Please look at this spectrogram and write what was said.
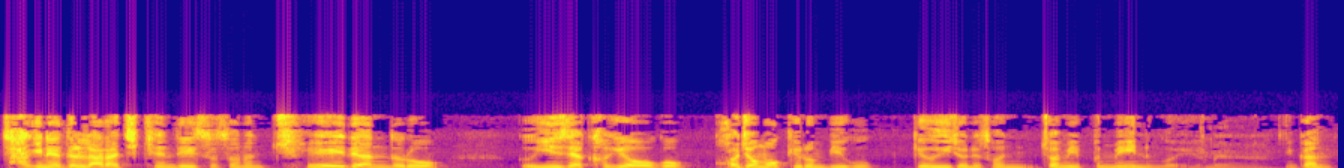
자기네들 나라 지키는 데 있어서는 최대한대로 그 인색하게 오고 거저먹기로 미국에 의존해선 점이 분명히 있는 거예요. 네. 그러니까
